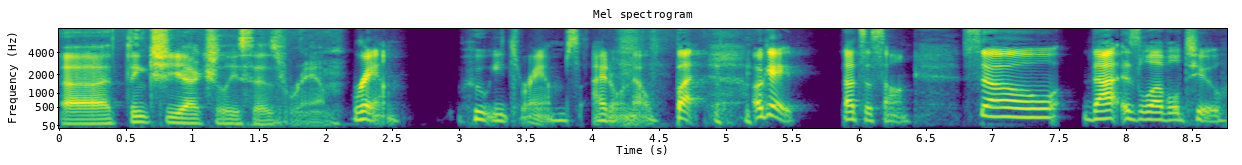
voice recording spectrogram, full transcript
Uh, I think she actually says ram. Ram. Who eats rams? I don't know. But okay, that's a song. So that is level two.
